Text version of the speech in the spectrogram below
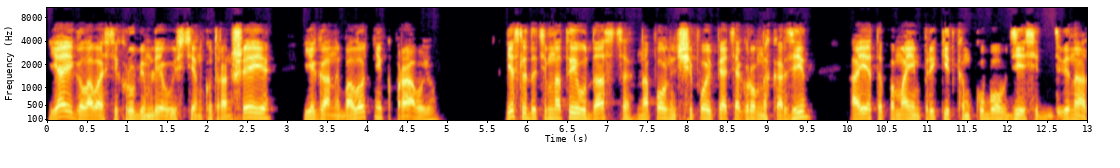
Я и головастик рубим левую стенку траншеи, Яган и Болотник – правую. Если до темноты удастся наполнить щепой пять огромных корзин, а это, по моим прикидкам, кубов 10-12,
